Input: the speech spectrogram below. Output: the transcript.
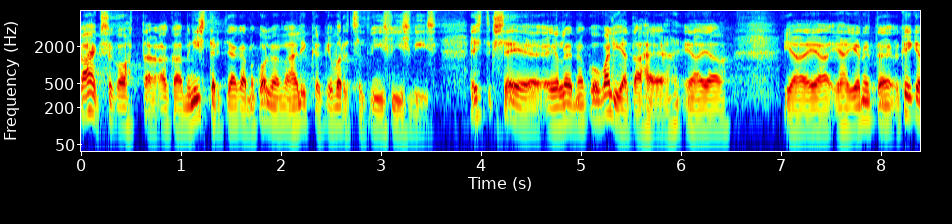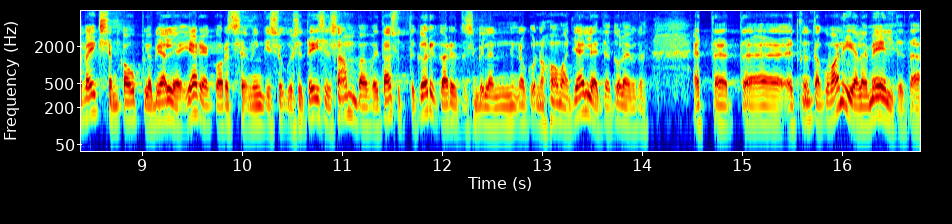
kaheksa kohta, aga ministrit jagame kolme vahel ikkagi võrdselt viis, viis, viis. esiteks see ei ole nagu valija tahe ja, ja, ja ja, ja, ja, ja nüüd kõige väiksem kaupleb jälle järjekordse mingisuguse teise samba või tasuta kõrghariduse, millel on nagu noh, omad jäljed ja tulevikus. et, et, et nüüd nagu valijale meeldida,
